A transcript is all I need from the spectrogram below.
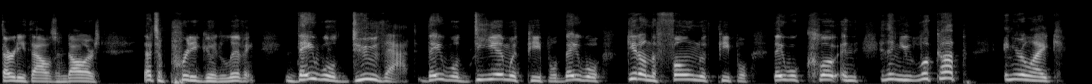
thirty thousand dollars, that's a pretty good living. They will do that. They will DM with people. They will get on the phone with people. They will close, and and then you look up and you're like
